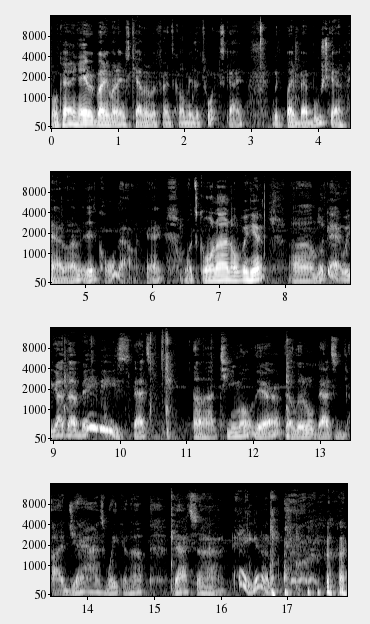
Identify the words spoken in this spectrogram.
Okay? Hey, everybody, my name's Kevin. My friends call me the Tortoise Guy with my babushka hat on. It is cold out, okay? What's going on over here? Um, look at, we got the babies. That's uh, Timo there, the little, that's uh, Jazz waking up. That's, uh, hey, you're not, a,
